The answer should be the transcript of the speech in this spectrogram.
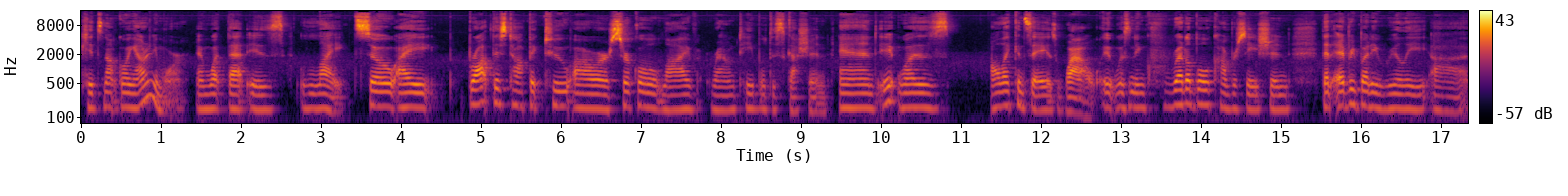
kids not going out anymore and what that is like. So I brought this topic to our Circle Live roundtable discussion, and it was all I can say is wow. It was an incredible conversation that everybody really uh,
